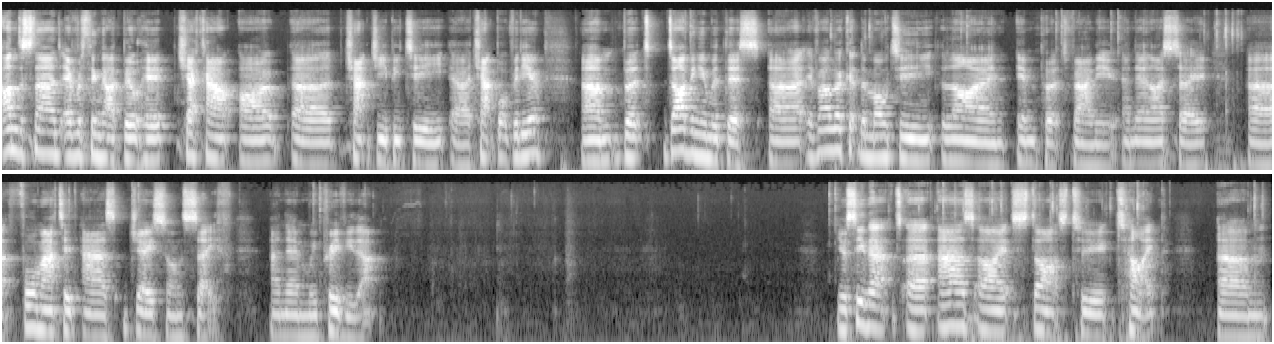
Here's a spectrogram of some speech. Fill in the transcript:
understand everything that I've built here. Check out our uh, ChatGPT uh, chatbot video. Um, but diving in with this, uh, if I look at the multi-line input value and then I say uh, formatted as JSON safe, and then we preview that. You'll see that uh, as I start to type, um,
